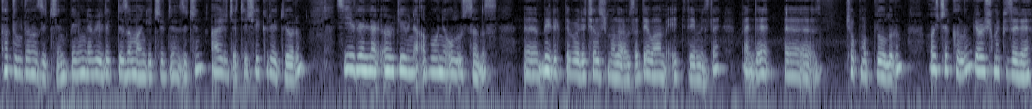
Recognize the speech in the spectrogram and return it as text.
katıldığınız için, benimle birlikte zaman geçirdiğiniz için ayrıca teşekkür ediyorum. Sihirliler Örgü Evi'ne abone olursanız, e, birlikte böyle çalışmalarımıza devam ettiğimizde ben de e, çok mutlu olurum. Hoşçakalın, görüşmek üzere.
